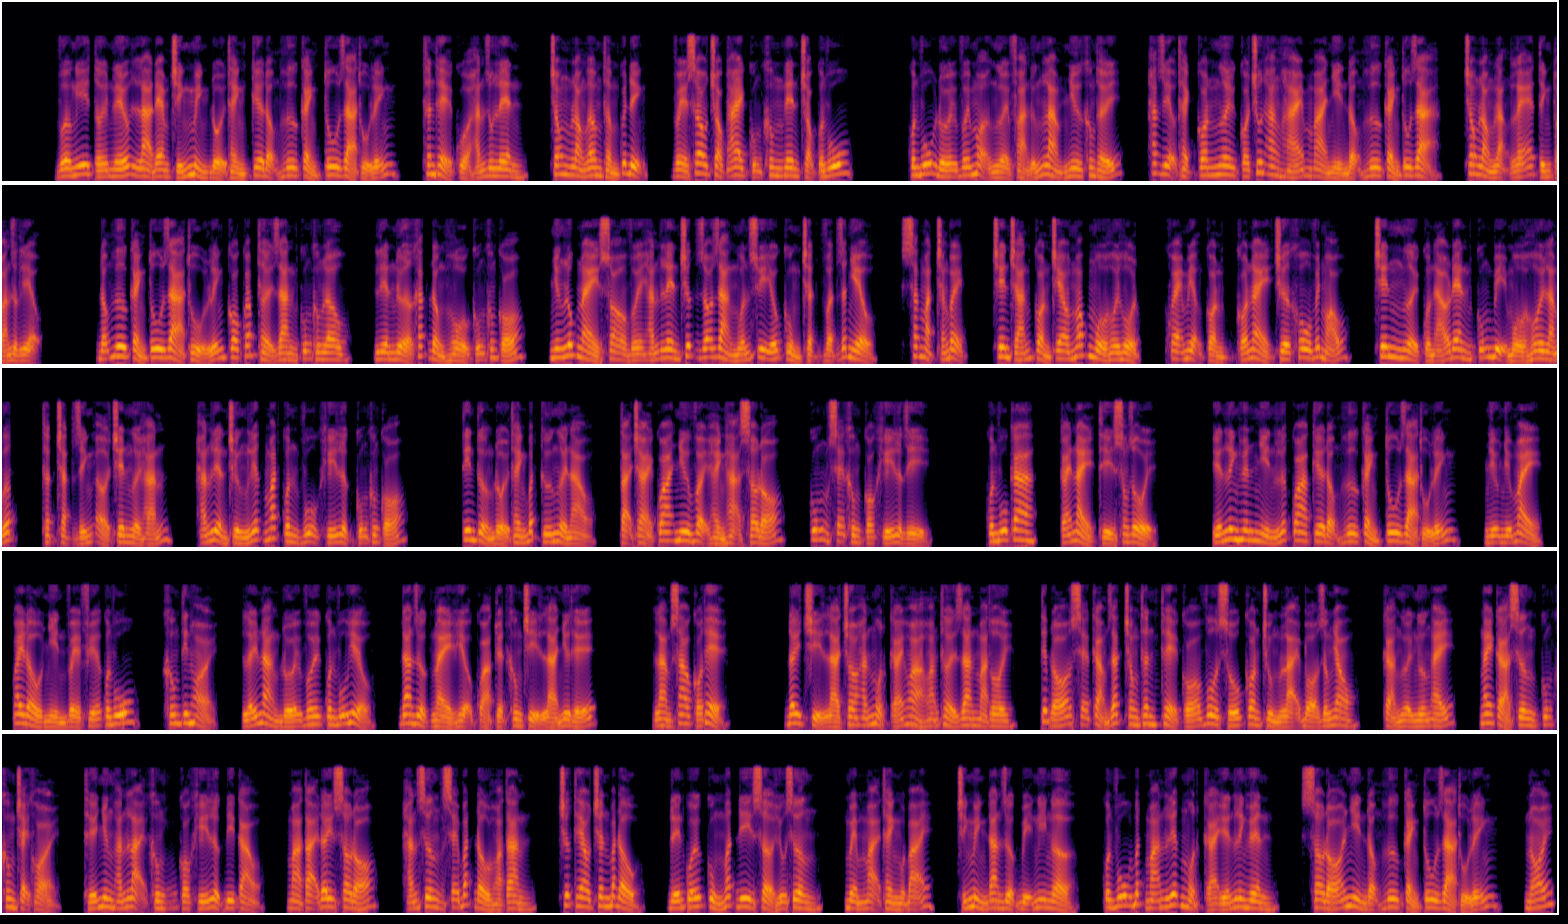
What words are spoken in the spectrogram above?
Vừa nghĩ tới nếu là đem chính mình đổi thành kia động hư cảnh tu giả thủ lĩnh, thân thể của hắn run lên, trong lòng âm thầm quyết định, về sau chọc ai cũng không nên chọc quân vũ. Quân vũ đối với mọi người phản ứng làm như không thấy, hát rượu thạch con ngươi có chút hăng hái mà nhìn động hư cảnh tu giả, trong lòng lặng lẽ tính toán dược liệu. Động hư cảnh tu giả thủ lĩnh co quắp thời gian cũng không lâu liền nửa khắc đồng hồ cũng không có nhưng lúc này so với hắn lên trước rõ ràng muốn suy yếu cùng chật vật rất nhiều sắc mặt trắng bệnh, trên trán còn treo móc mồ hôi hột, khoe miệng còn có này chưa khô vết máu, trên người quần áo đen cũng bị mồ hôi làm ướt, thật chặt dính ở trên người hắn, hắn liền chừng liếc mắt quân vũ khí lực cũng không có. Tin tưởng đổi thành bất cứ người nào, tại trải qua như vậy hành hạ sau đó, cũng sẽ không có khí lực gì. Quân vũ ca, cái này thì xong rồi. Yến Linh Huyên nhìn lướt qua kia động hư cảnh tu giả thủ lĩnh, nhíu nhíu mày, quay đầu nhìn về phía quân vũ, không tin hỏi, lấy nàng đối với quân vũ hiểu, đan dược này hiệu quả tuyệt không chỉ là như thế. Làm sao có thể? Đây chỉ là cho hắn một cái hòa hoãn thời gian mà thôi, tiếp đó sẽ cảm giác trong thân thể có vô số con trùng lại bò giống nhau, cả người ngưỡng ấy, ngay cả xương cũng không chạy khỏi, thế nhưng hắn lại không có khí lực đi cào, mà tại đây sau đó, hắn xương sẽ bắt đầu hòa tan, trước theo chân bắt đầu, đến cuối cùng mất đi sở hữu xương, mềm mại thành một bãi, chính mình đan dược bị nghi ngờ, quân vũ bất mãn liếc một cái yến linh huyền, sau đó nhìn động hư cảnh tu giả thủ lĩnh, nói.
